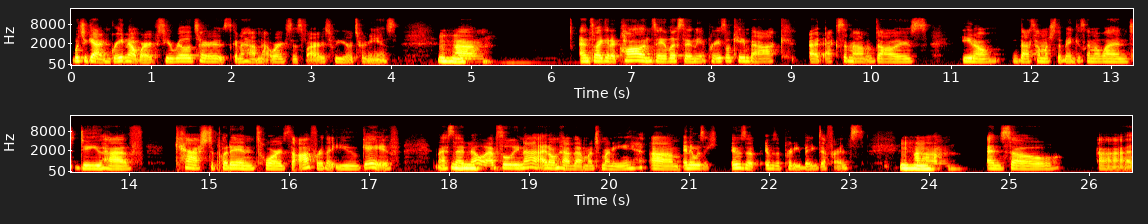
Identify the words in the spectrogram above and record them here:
which again, great networks. Your realtor is going to have networks as far as who your attorney is. Mm-hmm. Um, and so I get a call and say, listen, the appraisal came back at X amount of dollars. You know, that's how much the bank is going to lend. Do you have cash to put in towards the offer that you gave? And I said, mm-hmm. no, absolutely not. I don't have that much money. Um, and it was a, it was a, it was a pretty big difference. Mm-hmm. Um, and so, uh,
